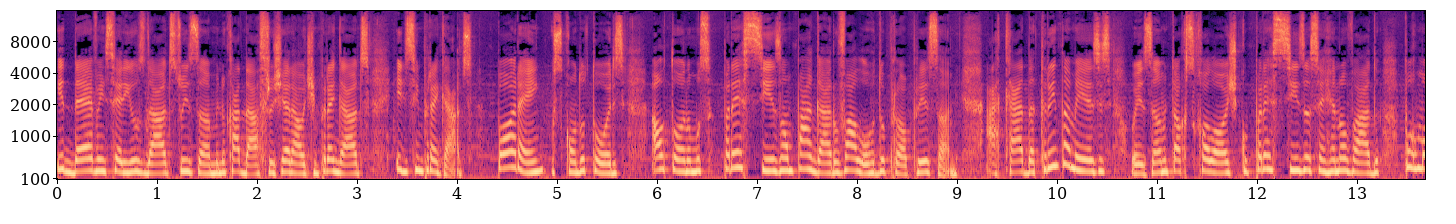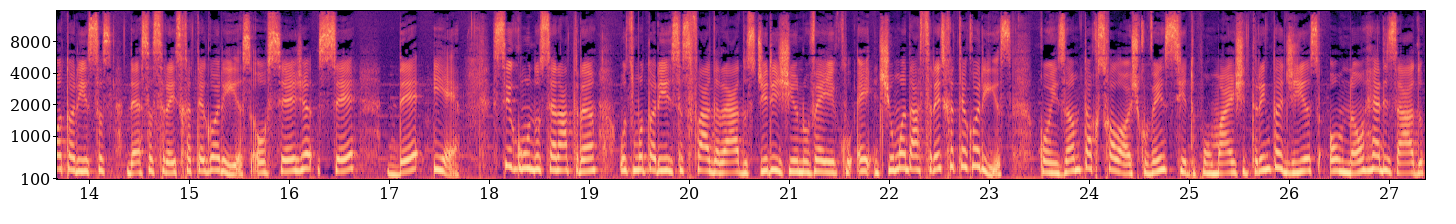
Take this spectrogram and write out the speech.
e devem inserir os dados do exame no Cadastro Geral de Empregados e desempregados. Porém, os condutores autônomos precisam pagar o valor do próprio exame. A cada 30 meses, o exame toxicológico precisa ser renovado por motoristas dessas três categorias, ou seja, C, D e E. Segundo o Senatran, os motoristas flagrados dirigindo o veículo de uma das três categorias, com exame toxicológico vencido por mais de 30 dias ou não realizado,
